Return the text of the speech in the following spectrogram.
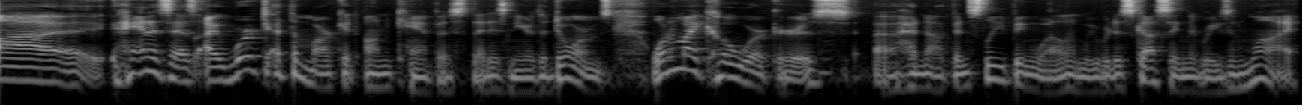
uh, uh, Hannah says, I worked at the market on campus that is near the dorms. One of my coworkers uh, had not been sleeping well, and we were discussing the reason why.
